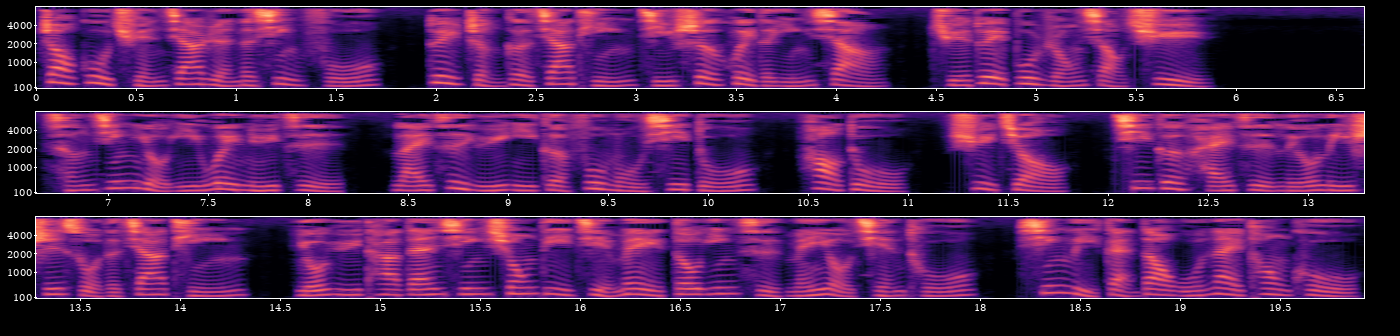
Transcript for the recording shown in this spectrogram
照顾全家人的幸福，对整个家庭及社会的影响，绝对不容小觑。曾经有一位女子，来自于一个父母吸毒、好赌、酗酒、七个孩子流离失所的家庭。由于她担心兄弟姐妹都因此没有前途，心里感到无奈痛苦，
